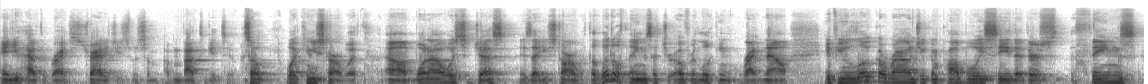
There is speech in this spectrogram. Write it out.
and you have the right strategies, which I'm, I'm about to get to. So, what can you start with? Um, what I always suggest is that you start with the little things that you're overlooking right now. If you look around, you can probably see that there's things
